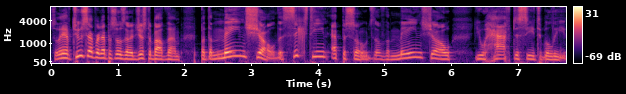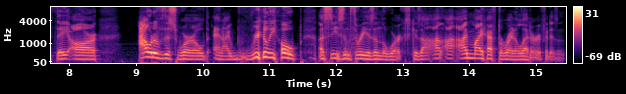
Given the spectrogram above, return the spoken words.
So they have two separate episodes that are just about them, but the main show, the 16 episodes of the main show, you have to see to believe. They are out of this world, and I really hope a season three is in the works because I, I I might have to write a letter if it isn't.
